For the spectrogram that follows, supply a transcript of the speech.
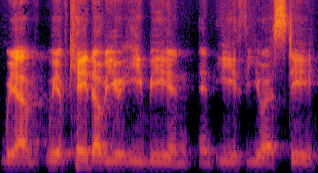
We have we have KWEB and and ETH USD,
